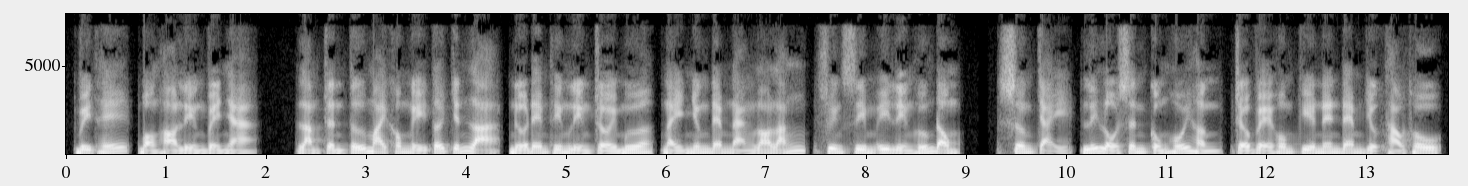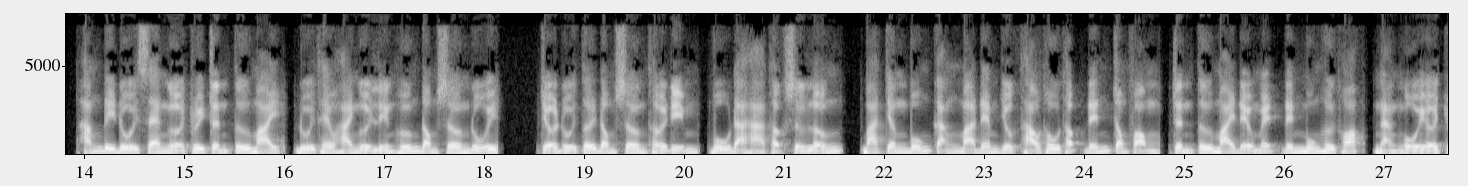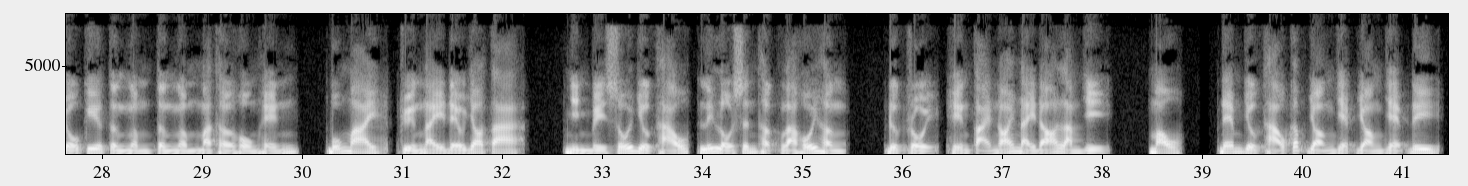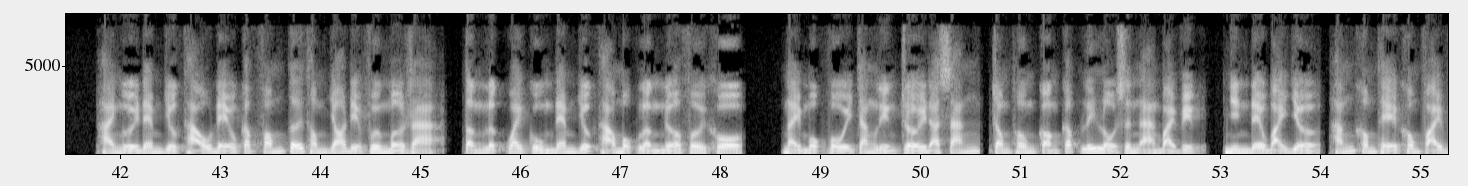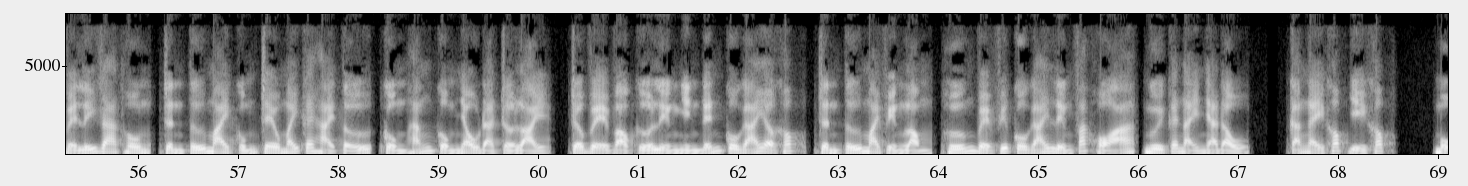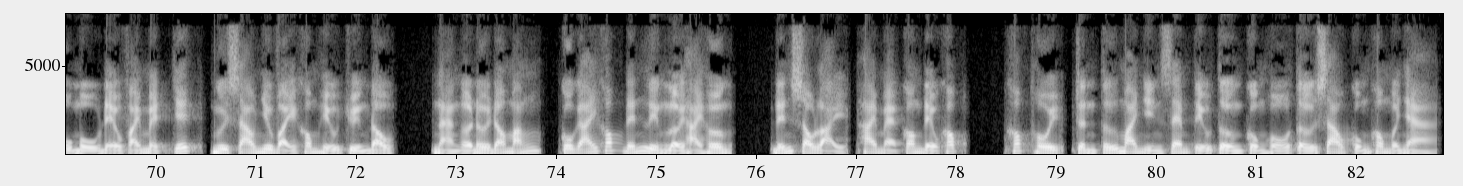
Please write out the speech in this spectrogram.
Vì thế, bọn họ liền về nhà. Làm Trình Tứ Mai không nghĩ tới chính là, nửa đêm thiên liền trời mưa, này nhưng đem nàng lo lắng, xuyên sim y liền hướng đông. Sơn chạy, Lý Lộ Sinh cũng hối hận, trở về hôm kia nên đem dược thảo thu, Hắn đi đuổi xe ngựa truy trình tứ mai, đuổi theo hai người liền hướng Đông Sơn đuổi. Chờ đuổi tới Đông Sơn thời điểm, vũ đã hạ thật sự lớn, ba chân bốn cẳng mà đem dược thảo thu thập đến trong phòng, trình tứ mai đều mệt đến muốn hư thoát, nàng ngồi ở chỗ kia từng ngậm từng ngậm mà thở hổn hển. Bốn mai, chuyện này đều do ta. Nhìn bị xối dược thảo, Lý Lộ Sinh thật là hối hận. Được rồi, hiện tại nói này đó làm gì? Mau, đem dược thảo cấp dọn dẹp dọn dẹp đi, Hai người đem dược thảo đều cấp phóng tới thông gió địa phương mở ra, tận lực quay cuồng đem dược thảo một lần nữa phơi khô. Này một vội trăng liền trời đã sáng, trong thôn còn cấp Lý Lộ Sinh an bài việc, nhìn đều 7 giờ, hắn không thể không phải về Lý ra thôn, Trình Tứ Mai cũng treo mấy cái hài tử, cùng hắn cùng nhau đã trở lại, trở về vào cửa liền nhìn đến cô gái ở khóc, Trình Tứ Mai phiền lòng, hướng về phía cô gái liền phát hỏa, ngươi cái này nha đầu, cả ngày khóc gì khóc, Mụ mụ đều phải mệt chết, ngươi sao như vậy không hiểu chuyện đâu. Nàng ở nơi đó mắng, cô gái khóc đến liền lợi hại hơn. Đến sau lại, hai mẹ con đều khóc. Khóc thôi, Trình Tứ Mai nhìn xem tiểu tường cùng hổ tử sao cũng không ở nhà.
